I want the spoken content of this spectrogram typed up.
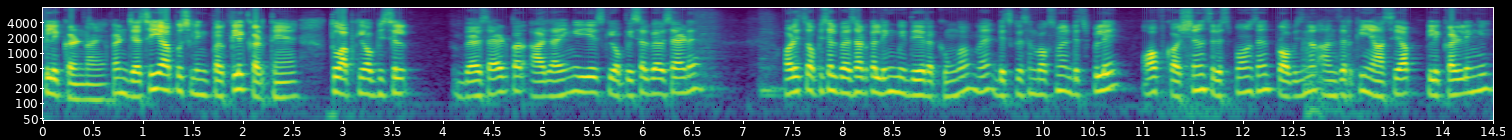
क्लिक करना है। फ्रेंड जैसे ही आप उस लिंक पर क्लिक करते हैं तो आपकी ऑफिशियल वेबसाइट पर आ जाएँगे। ये इसकी ऑफिशियल वेबसाइट है और इस ऑफिशियल वेबसाइट का लिंक भी दे रखूँगा मैं डिस्क्रिप्शन बॉक्स में। Display of question response and provisional answer key यहाँ से आप क्लिक कर लेंगे।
